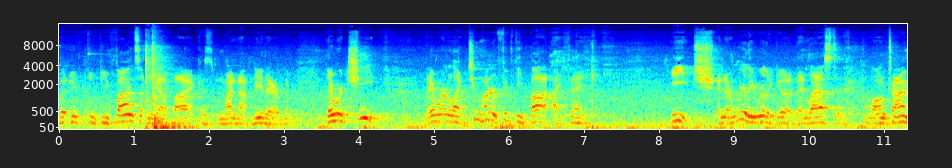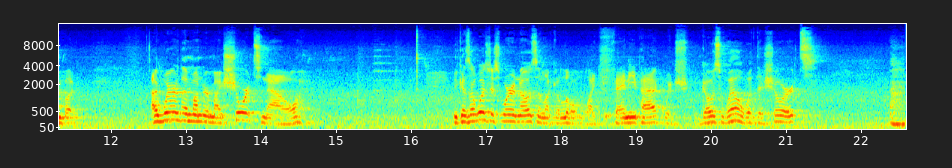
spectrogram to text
but if, if you find something, you got to buy it because it might not be there. But they were cheap. They were like 250 baht, I think, each, and they're really, really good. They lasted a long time, but I wear them under my shorts now because I was just wearing those in like a little like fanny pack, which goes well with the shorts.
